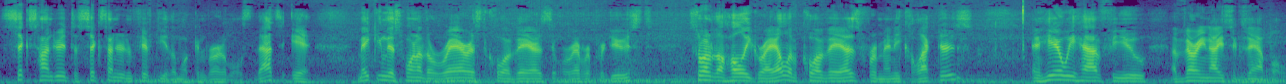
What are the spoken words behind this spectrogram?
600 to 650 of them were convertibles. That's it. Making this one of the rarest Corvairs that were ever produced. Sort of the holy grail of Corvairs for many collectors. And here we have for you a very nice example.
